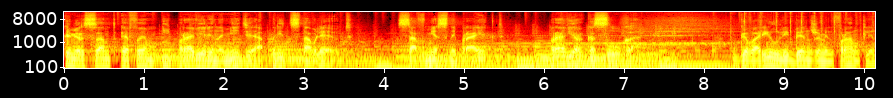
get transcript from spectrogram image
Коммерсант ФМ и Проверено Медиа представляют совместный проект «Проверка слуха». Говорил ли Бенджамин Франклин,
